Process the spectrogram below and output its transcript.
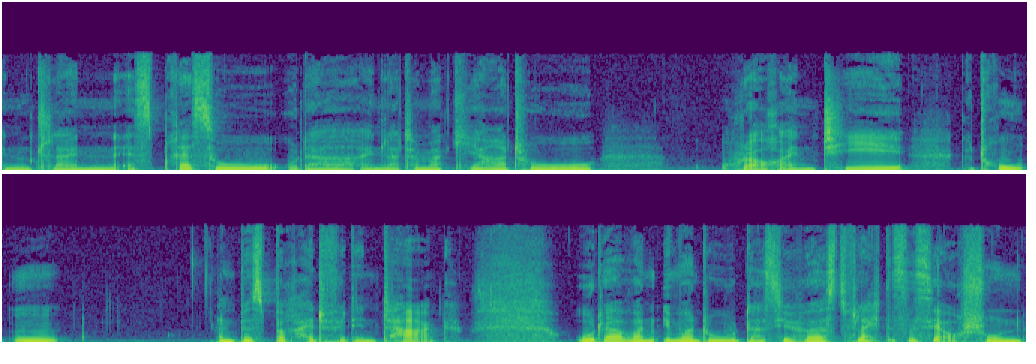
einen kleinen Espresso oder ein Latte Macchiato oder auch einen Tee getrunken und bist bereit für den Tag. Oder wann immer du das hier hörst, vielleicht ist es ja auch schon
